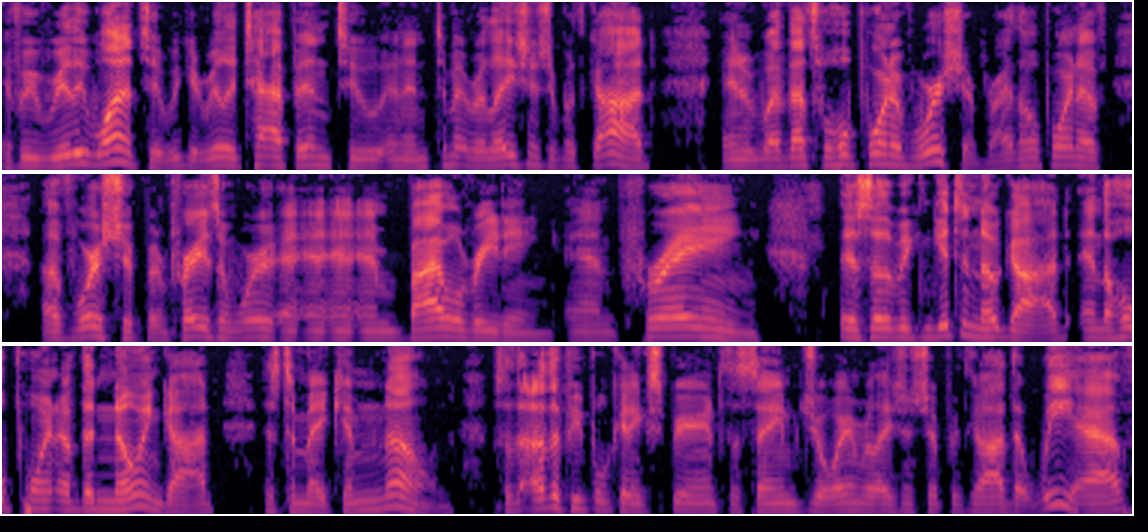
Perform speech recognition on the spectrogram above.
if we really wanted to, we could really tap into an intimate relationship with God, and that's the whole point of worship, right? The whole point of of worship and praise and word and, and, and Bible reading and praying is so that we can get to know God, and the whole point of the knowing God is to make Him known, so that other people can experience the same joy and relationship with God that we have.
